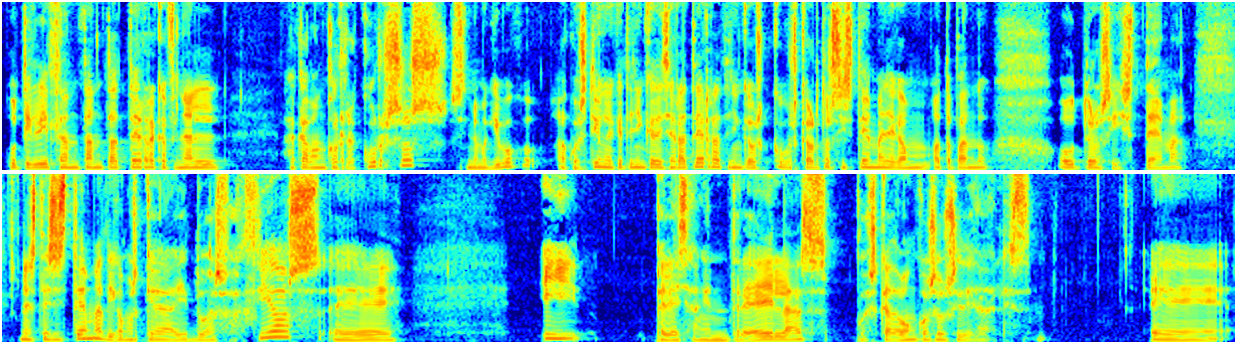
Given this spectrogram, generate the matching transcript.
utilizan tanto a Terra que ao final acaban cos recursos, se si non me equivoco. A cuestión é que teñen que deixar a Terra, teñen que buscar outro sistema e acaban atopando outro sistema. Neste sistema, digamos que hai dúas faccións eh, e pelexan entre elas, pois cada un cos seus ideales eh,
